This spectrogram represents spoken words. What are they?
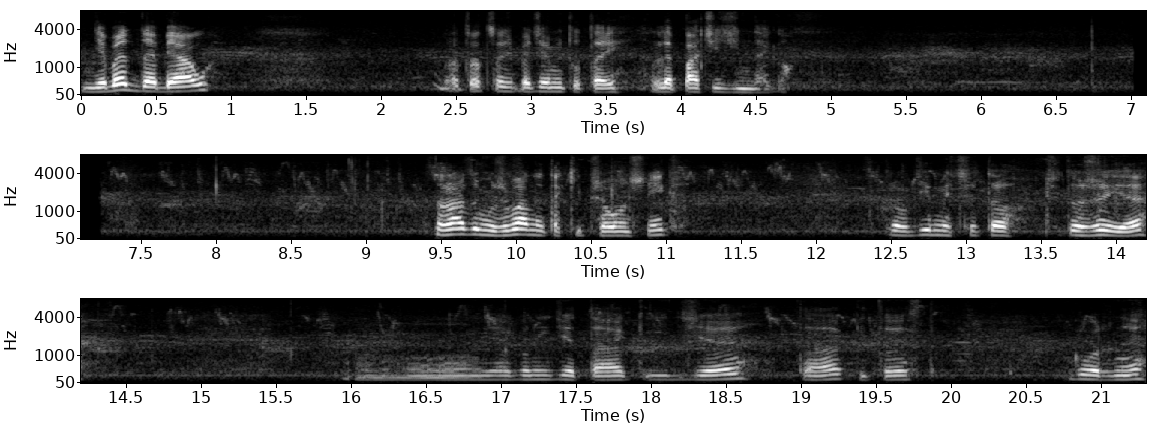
nie będę miał, no to coś będziemy tutaj lepacić innego. Znalazłem używany taki przełącznik. Sprawdzimy, czy to, czy to żyje. Mm, Jak on idzie, tak, idzie, tak, i to jest górny.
